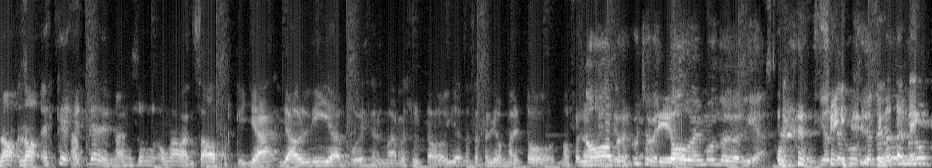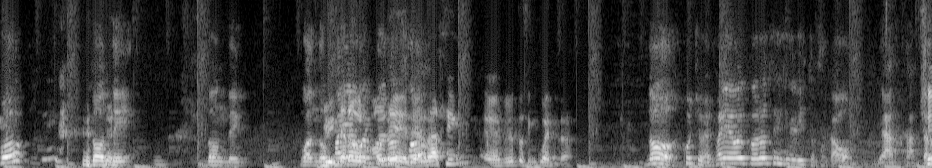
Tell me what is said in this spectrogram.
No, no, es que, Ah. es que además es un, un avanzado porque ya, ya olía pues el mal resultado. Hoy ya nos ha salido mal todo. No, No, pero escúchame, todo el mundo lo olía. Yo Sí, tengo, yo tengo un también- grupo donde, donde cuando falla gol el gol de, Racing en el minuto 50. No, escúchame, falla gol Corozo y dice listo, se acabó. Ya está. Sí,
